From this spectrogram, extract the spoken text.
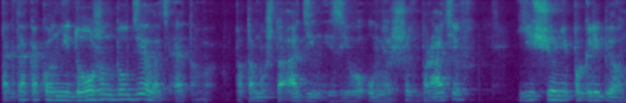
тогда как он не должен был делать этого потому что один из его умерших братьев еще не погребен.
